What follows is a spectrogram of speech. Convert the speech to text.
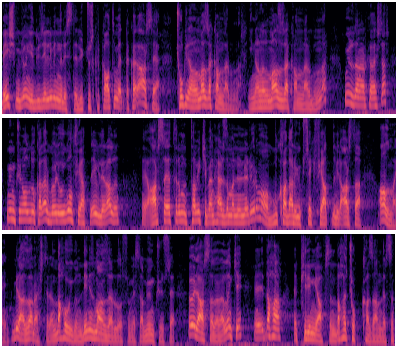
5 milyon 750 bin lira istedi. 346 metrekare arsaya. Çok inanılmaz rakamlar bunlar. İnanılmaz rakamlar bunlar. Bu yüzden arkadaşlar mümkün olduğu kadar böyle uygun fiyatlı evleri alın. E, arsa yatırımını tabii ki ben her zaman öneriyorum ama bu kadar yüksek fiyatlı bir arsa almayın. Biraz araştırın. Daha uygun deniz manzaralı olsun mesela mümkünse. Öyle arsalar alın ki e, daha e, prim yapsın, daha çok kazandırsın.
